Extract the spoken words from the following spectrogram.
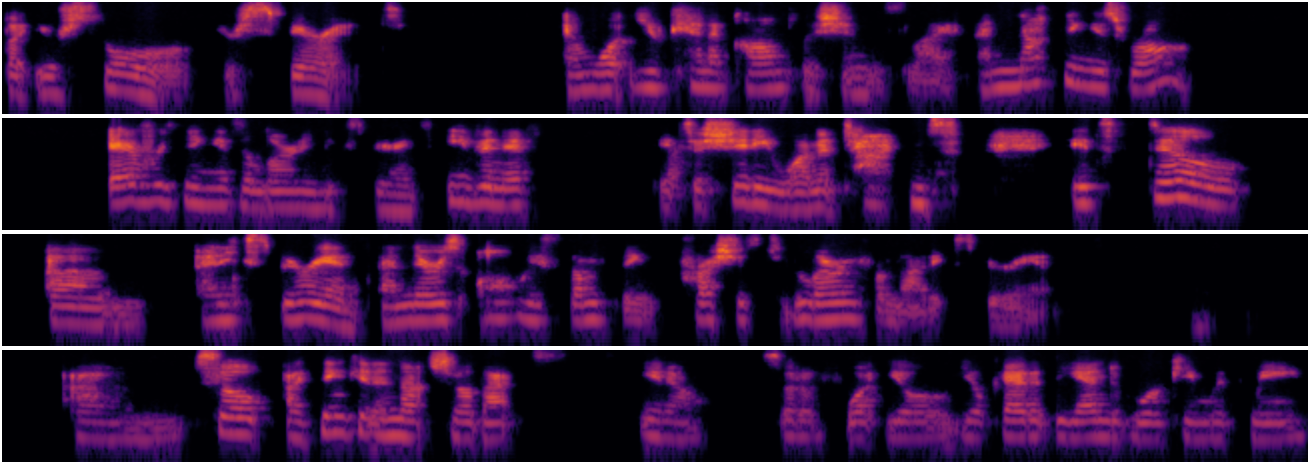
but your soul, your spirit, and what you can accomplish in this life. And nothing is wrong. Everything is a learning experience, even if it's a shitty one at times. It's still um, an experience, and there's always something precious to learn from that experience. Um, so I think, in a nutshell, that's you know sort of what you'll you'll get at the end of working with me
